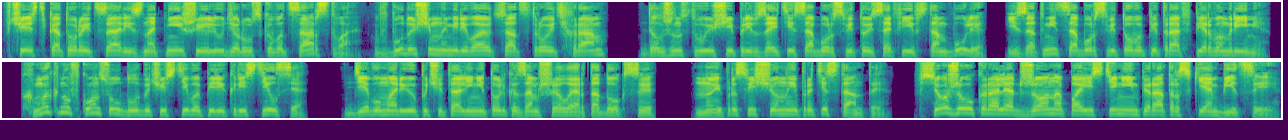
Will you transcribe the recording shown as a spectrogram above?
в честь которой царь и знатнейшие люди русского царства в будущем намереваются отстроить храм долженствующий превзойти собор Святой Софии в Стамбуле и затмить собор Святого Петра в Первом Риме. Хмыкнув, консул благочестиво перекрестился. Деву Марию почитали не только замшелые ортодоксы, но и просвещенные протестанты. Все же у короля Джона поистине императорские амбиции.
